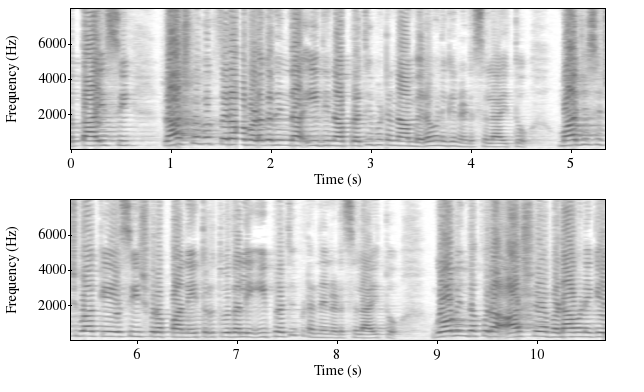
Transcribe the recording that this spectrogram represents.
ಒತ್ತಾಯಿಸಿ ರಾಷ್ಟ್ರಭಕ್ತರ ಬಳಗದಿಂದ ಈ ದಿನ ಪ್ರತಿಭಟನಾ ಮೆರವಣಿಗೆ ನಡೆಸಲಾಯಿತು. ಮಾಜಿ ಸಚಿವ ಕೆಎಸ್ ಈಶ್ವರಪ್ಪ ನೇತೃತ್ವದಲ್ಲಿ ಈ ಪ್ರತಿಭಟನೆ ನಡೆಸಲಾಯಿತು. ಗೋವಿಂದಪುರ ಆಶ್ರಯ ಬಡಾವಣೆಗೆ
